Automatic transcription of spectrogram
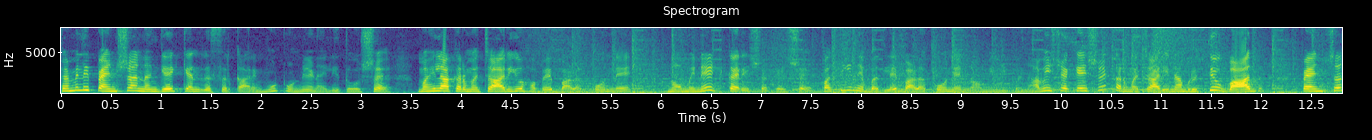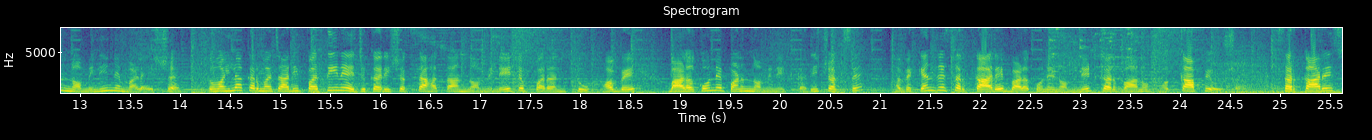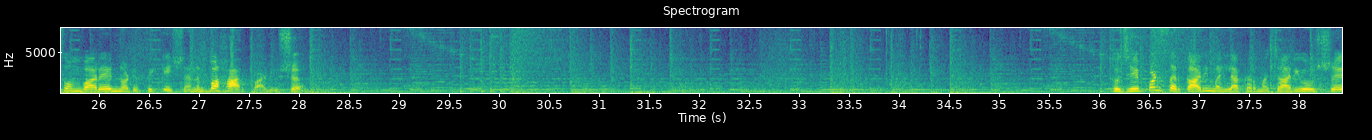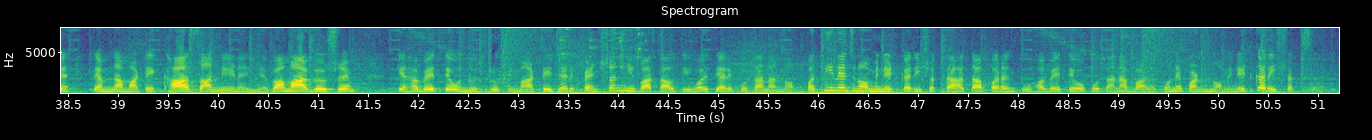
Family pension અંગે કેન્દ્ર સરકારે મોટો નિર્ણય લીધો છે. મહિલા કર્મચારીઓ હવે બાળકોને નોમિનેટ કરી શકે છે. પતિને બદલે બાળકોને નોમિની બનાવી શકે છે. કર્મચારીના મૃત્યુ બાદ પેન્શન નોમિનીને મળે છે. તો મહિલા કર્મચારી પતિને જ કરી શકતા હતા નોમિનેટ પરંતુ હવે બાળકોને પણ નોમિનેટ કરી શકશે. હવે કેન્દ્ર સરકારે બાળકોને નોમિનેટ કરવાનો હક આપ્યો છે. સરકારે સોમવારે નોટિફિકેશન બહાર પાડ્યું છે. તો જે પણ સરકારી મહિલા કર્મચારીઓ છે, તેમના માટે ખાસ આ નિર્ણય લેવામાં આવ્યો છે કે હવે તેઓ નિવૃત્તિ માટે જ્યારે પેન્શનની વાત આવતી હોય ત્યારે પોતાના પતિને જ નોમિનેટ કરી શકતા હતા, પરંતુ હવે તેઓ પોતાના બાળકોને પણ નોમિનેટ કરી શકશે.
